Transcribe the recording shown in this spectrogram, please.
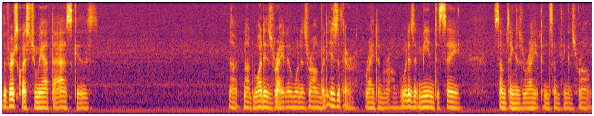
The first question we have to ask is not, not what is right and what is wrong, but is there right and wrong? What does it mean to say something is right and something is wrong?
